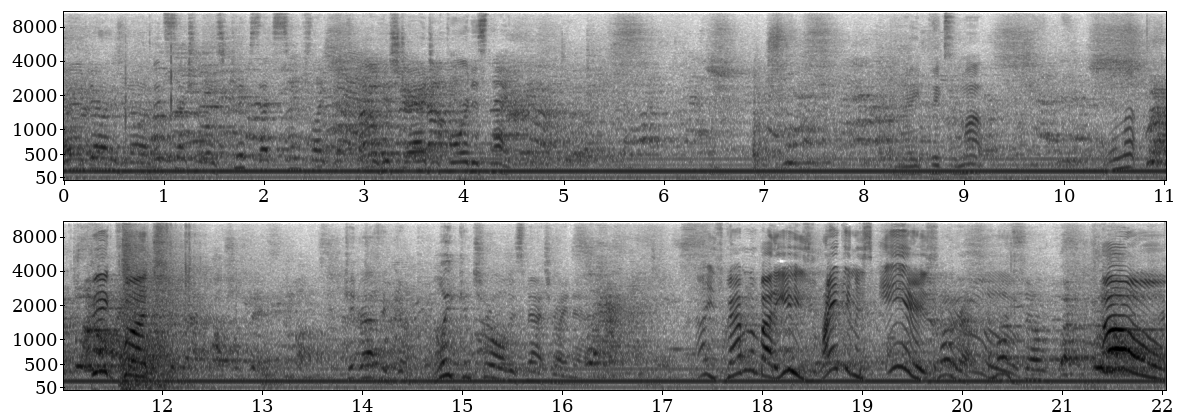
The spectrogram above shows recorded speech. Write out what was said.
Weighing down his uh, midsection with his kicks. That seems like that's going to his strategy for this night. Now he picks him up. Big punch. Kid Raff in complete control of this match right now. Oh, he's grabbing him by the ear. He's ranking his ears. Come on, Raff. Come on, so. Oh!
